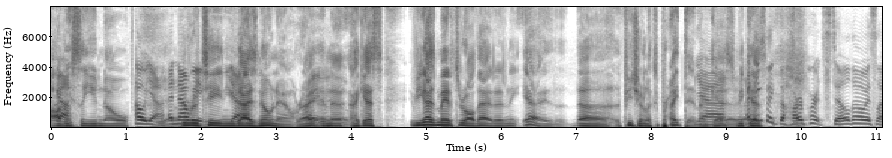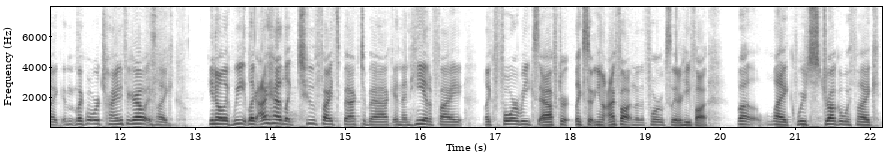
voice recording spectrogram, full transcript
Obviously, you know Oh yeah, and the now we routine. You yeah. guys know now, right? Right. and uh, Yeah. I guess if you guys made it through all that, yeah, the future looks bright. Then Yeah. I guess because I think like the hard part still though is like like what we're trying to figure out is like you know like we like I had like two fights back to back and then he had a fight like four weeks after like so you know I fought and then four weeks later he fought. But like we struggle with like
